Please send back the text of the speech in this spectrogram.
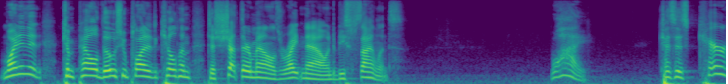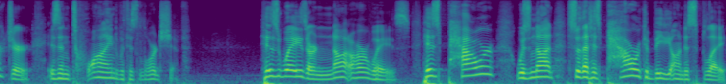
Why didn't it compel those who plotted to kill him to shut their mouths right now and to be silent? Why? Because his character is entwined with his lordship. His ways are not our ways. His power was not so that his power could be on display.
